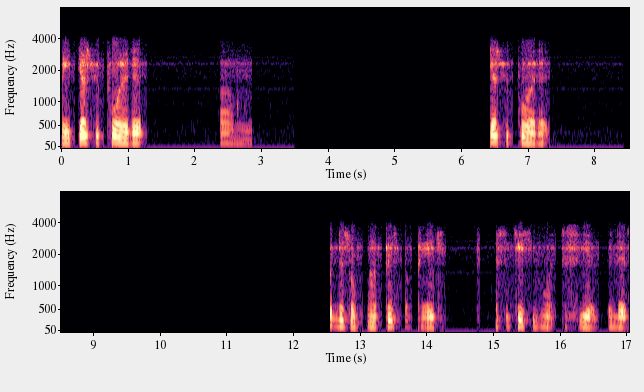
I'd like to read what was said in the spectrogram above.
they just reported it um just reported it put this on my Facebook page just in case you want to see it. And it's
